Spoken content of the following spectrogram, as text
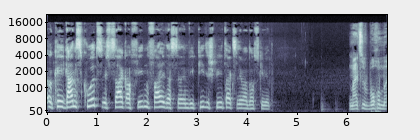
okay, ganz kurz. Ich sag auf jeden Fall, dass der MVP des Spieltags Lewandowski wird. meinst du, Bochum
